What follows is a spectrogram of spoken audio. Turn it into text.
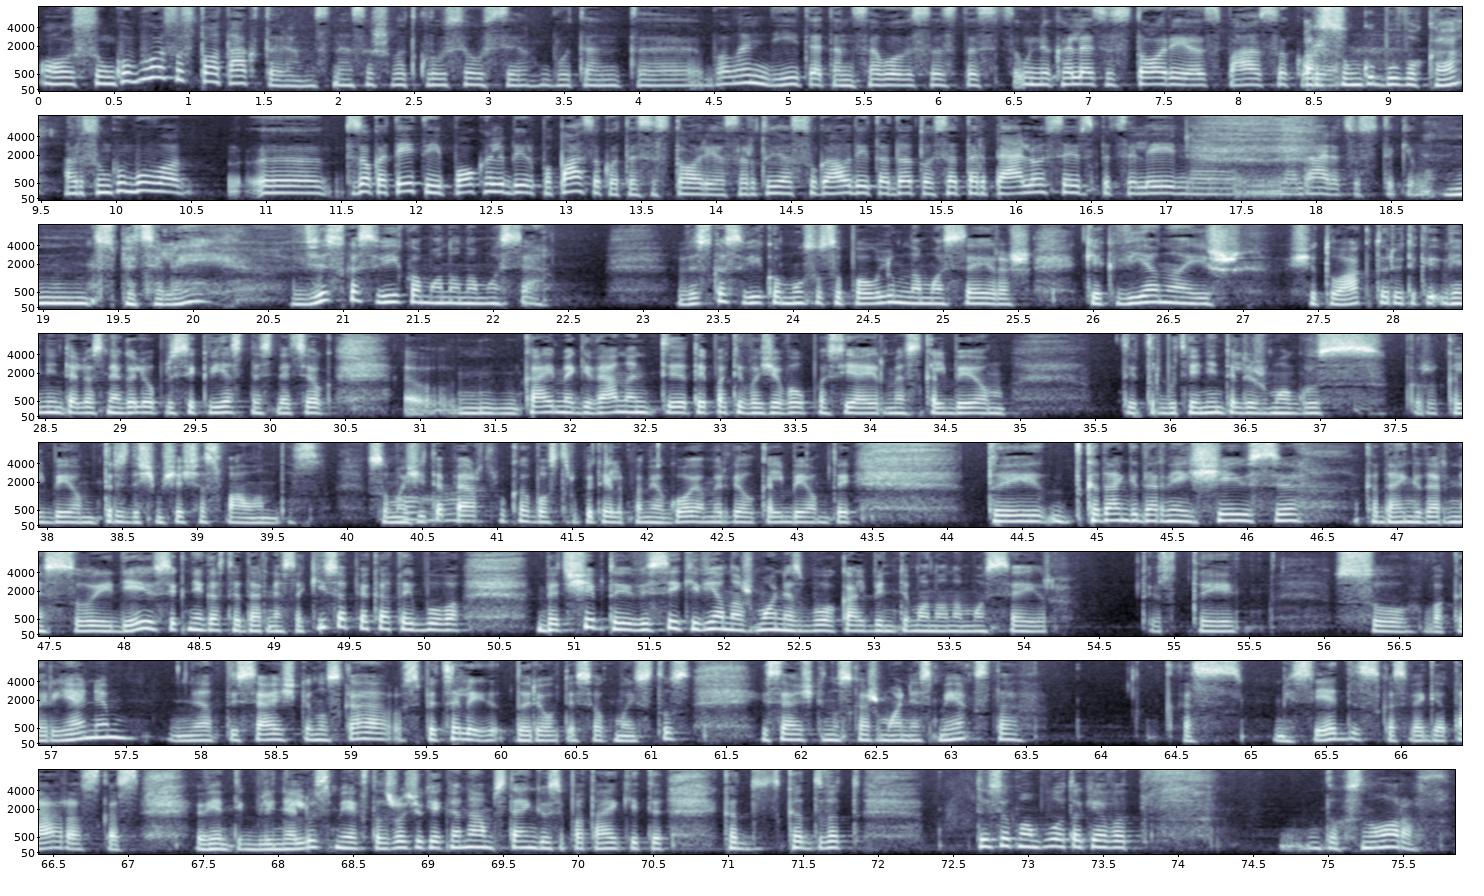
O sunku buvo sustoti aktoriams, nes aš vad klausiausi būtent balandytę, ten savo visas tas unikalias istorijas pasakoju. Ar sunku buvo ką? Ar sunku buvo E, tiesiog ateiti į pokalbį ir papasakoti tas istorijas. Ar tu jas sugaudai tada tuose tarpeliuose ir specialiai ne, nedarėt susitikimų? Mm, specialiai. Viskas vyko mano namuose. Viskas vyko mūsų su Paulium namuose ir aš kiekvieną iš šitų aktorių, tik vienintelios negalėjau prisikviesti, nes tiesiog e, kaime gyvenanti, taip pat įvažiavau pas ją ir mes kalbėjom, tai turbūt vienintelis žmogus, kur kalbėjom 36 valandas su mažytė pertrauka, vos truputėlį pamiegojom ir vėl kalbėjom. Tai, tai kadangi dar neišėjusi, kadangi dar nesu įdėjusi knygas, tai dar nesakysiu apie ką tai buvo, bet šiaip tai visi iki vieno žmonės buvo kalbinti mano namuose ir, ir tai su vakarienėm, net įsiaiškinus, ką specialiai dariau tiesiog maistus, įsiaiškinus, ką žmonės mėgsta, kas mėsėdis, kas vegetaras, kas vien tik blinelius mėgsta. Žodžiu, kiekvienam stengiausi pataikyti, kad, kad vat, tiesiog man buvo tokia, vat, toks noras.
